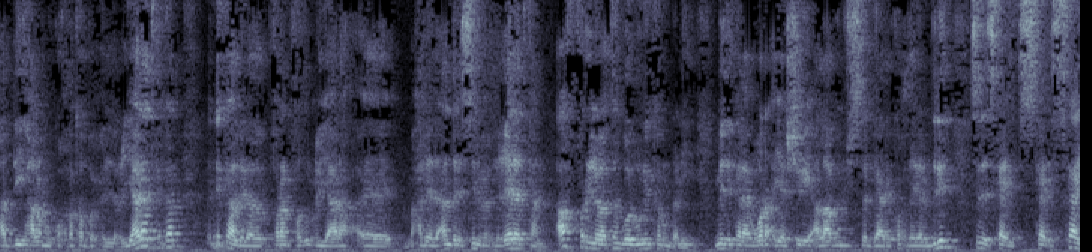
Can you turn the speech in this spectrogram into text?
Haddii halam uu kooxda ka baxo xilli ninkaa la yihahdo frankfurt u ciyaara maxaa la yihahda andre silva xilli ciyaareedkan afar iyo labaatan gool buu ninkan u dhaliyay. Mida kale war ayaa sheegaya alaaba inuu isla gaaray kooxda real madrid. Sida sky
